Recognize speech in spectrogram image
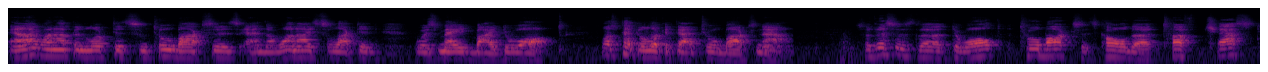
And I went up and looked at some toolboxes and the one I selected was made by DeWalt. Let's take a look at that toolbox now. So this is the DeWalt toolbox. It's called a Tough Chest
